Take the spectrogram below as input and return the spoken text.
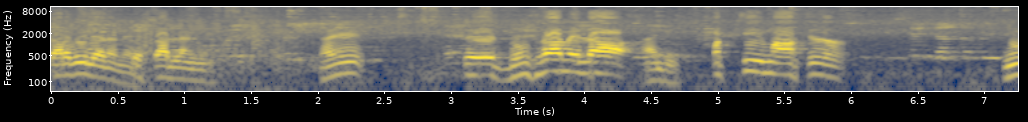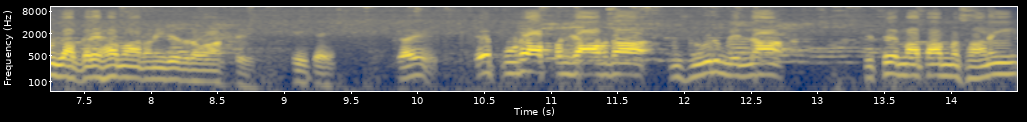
ਕਰ ਵੀ ਲੈਣੇ ਨੇ। ਕਰ ਲੈਣੀ ਹਾਂਜੀ ਤੇ ਦੂਸਰਾ ਮੇਲਾ ਹਾਂਜੀ। 25 ਮਾਰਚ ਨੂੰ ਲੱਗ ਰਿਹਾ ਮਹਾਰਾਣੀ ਦੇ ਦਰਬਾਰ ਤੇ। ਠੀਕ ਹੈ। ਇਹ ਪੂਰਾ ਪੰਜਾਬ ਦਾ ਮਸ਼ਹੂਰ ਮੇਲਾ ਜਿੱਥੇ ਮਾਤਾ ਮਸਾਣੀ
